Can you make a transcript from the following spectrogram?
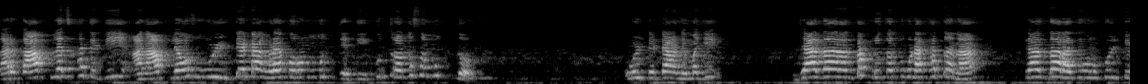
कारण का आपल्याच खाते ती आणि आपल्यावर उलट्या टांगड्या करून मुतते ती. कुत्र कसं मुततं? उलटे टांगडे. म्हणजे ज्या दारात भाकरीचा तुकडा खाता ना त्याच दारात येऊन उलटी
